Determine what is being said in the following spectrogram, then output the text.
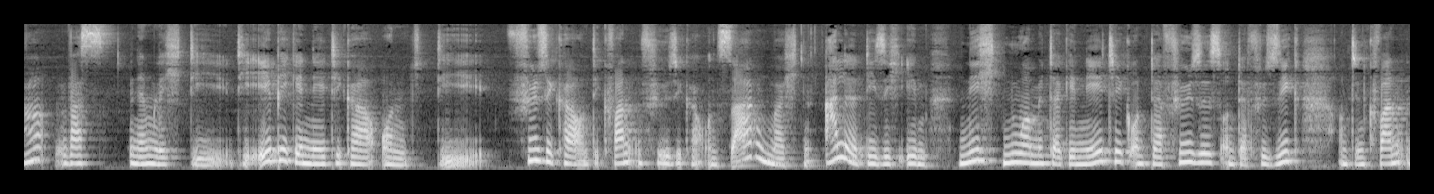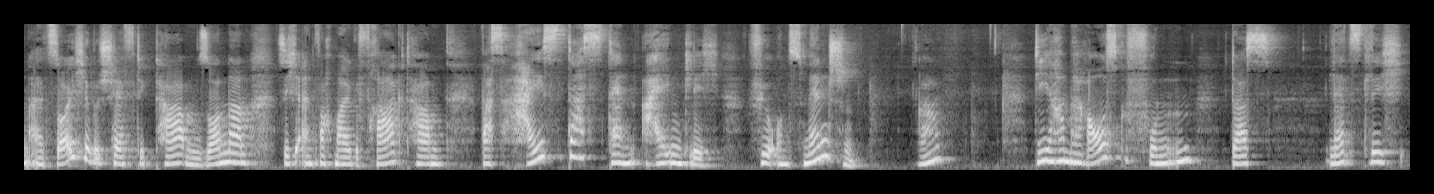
Ja, was nämlich die, die Epigenetiker und die Physiker und die Quantenphysiker uns sagen möchten, alle, die sich eben nicht nur mit der Genetik und der Physis und der Physik und den Quanten als solche beschäftigt haben, sondern sich einfach mal gefragt haben, was heißt das denn eigentlich für uns Menschen? Ja? Die haben herausgefunden, dass letztlich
